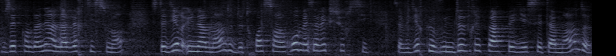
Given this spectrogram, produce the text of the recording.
vous êtes condamné à un avertissement, c'est-à-dire une amende de 300 euros, mais avec sursis. Ça veut dire que vous ne devrez pas payer cette amende,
